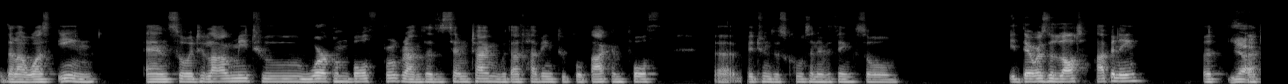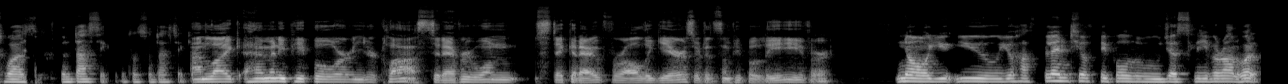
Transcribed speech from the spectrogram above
that I was in. And so it allowed me to work on both programs at the same time without having to go back and forth uh, between the schools and everything. So it, there was a lot happening but Yeah. it was fantastic. It was fantastic. And like, how many people were in your class? Did everyone stick it out for all the years, or did some people leave? Or No, you you you have plenty of people who just leave around. Well,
